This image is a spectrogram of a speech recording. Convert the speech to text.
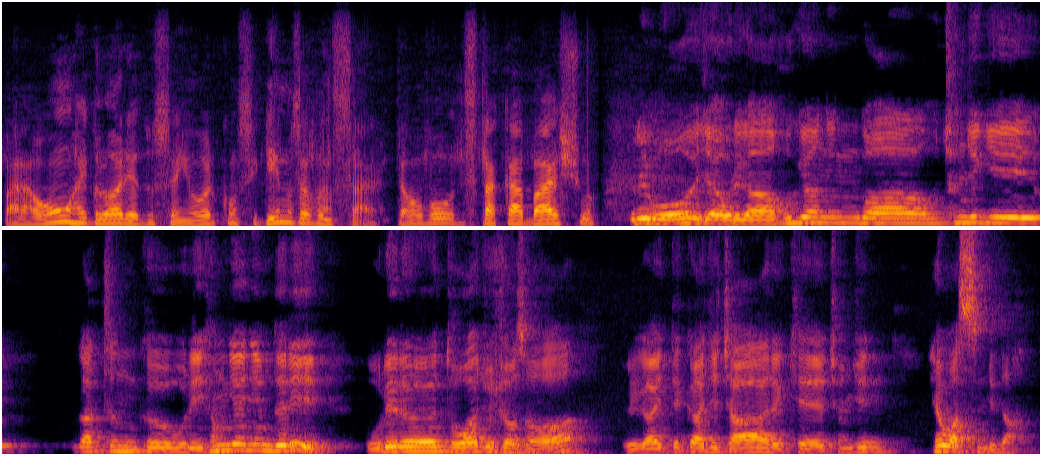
para a honra e glória do Senhor, conseguimos avançar. Então, eu vou destacar abaixo 그리고 이제 우리가 후견인과 천지기 같은 그 우리 형제님들이 우리를 도와주셔서 우리가 이때까지 잘 이렇게 전진해 왔습니다.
